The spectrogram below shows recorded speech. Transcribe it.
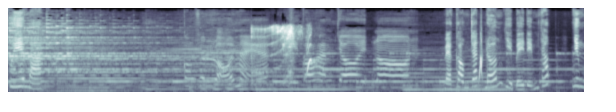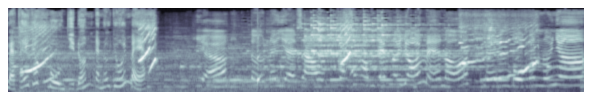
khuya mà. Con xin lỗi mẹ Vì con ham chơi Nên Mẹ không trách đốm vì bị điểm thấp Nhưng mẹ thấy rất buồn vì đốm đang nói dối mẹ Dạ Từ nay về sau Con sẽ không dám nói dối mẹ nữa. Mẹ đừng buồn con nữa nha.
